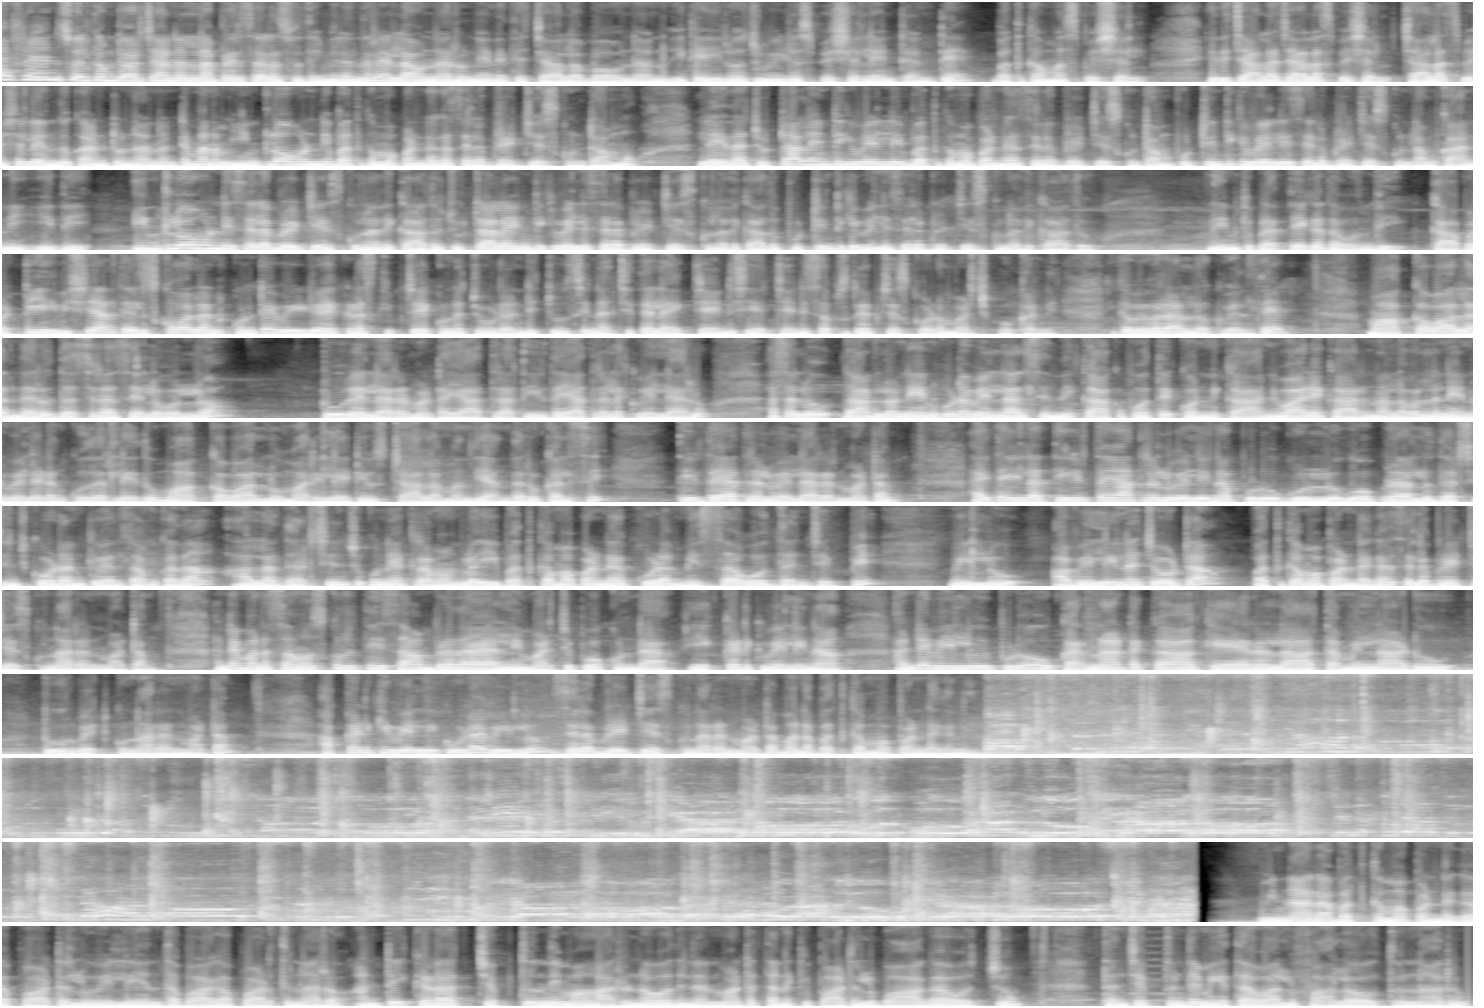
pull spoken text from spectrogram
Hi friends welcome to our channel నా పేరు సరస్వతి. మీరందరూ ఎలా ఉన్నారు? నేనైతే చాలా బాగున్నాను. ఇక ఈరోజు వీడియో స్పెషల్ ఏంటంటే బతుకమ్మ స్పెషల్. ఇది చాలా చాలా స్పెషల్. చాలా స్పెషల్ ఎందుకు అంటున్నానంటే మనం ఇంట్లో ఉండి బతుకమ్మ పండుగ సెలబ్రేట్ చేసుకుంటాము. లేదా చుట్టాల ఇంటికి వెళ్ళి బతుకమ్మ పండుగ సెలబ్రేట్ చేసుకుంటాం. పుట్టింటికి వెళ్ళి సెలబ్రేట్ చేసుకుంటాం. కానీ ఇది ఇంట్లో ఉండి సెలబ్రేట్ చేసుకున్నది కాదు. చుట్టాల ఇంటికి వెళ్ళి సెలబ్రేట్ చేసుకున్నది కాదు. పుట్టింటికి వెళ్ళి సెలబ్రేట్ చేసుకున్నది కాదు. దీనికి ప్రత్యేకత ఉంది. కాబట్టి ఈ విషయాలు తెలుసుకోవాలనుకుంటే వీడియో ఎక్కడ స్కిప్ చేయకుండా చూడండి. చూసి నచ్చితే లైక్ చేయండి షేర్ చేయండి సబ్స్క్రైబ్ చేసుకోవడం మర్చిపోకండి. ఇక వివరాల్లోకి వెళ్తే మా అక్క వాళ్ళందరూ దసరా సెలవుల్లో టూర్ వెళ్ళారనమాట యాత్ర తీర్థయాత్రలకు వెళ్ళారు. అసలు దాంట్లో నేను కూడా వెళ్ళాల్సింది కాకపోతే కొన్ని అనివార్య కారణాల వల్ల నేను వెళ్ళడం కుదరలేదు. మా అక్క వాళ్ళు మా రిలేటివ్స్ చాలామంది అందరూ కలిసి తీర్థయాత్రలు వెళ్ళారనమాట అయితే ఇలా తీర్థయాత్రలు వెళ్ళినప్పుడు గుళ్ళు గోపురాలు దర్శించుకోవడానికి వెళ్తాం కదా అలా దర్శించుకునే క్రమంలో ఈ బతుకమ్మ పండుగ కూడా మిస్ అవ్వద్దని చెప్పి వీళ్ళు ఆ వెళ్ళిన చోట బతుకమ్మ పండగ సెలబ్రేట్ చేసుకున్నారనమాట అంటే మన సంస్కృతి సాంప్రదాయాల్ని మర్చిపోకుండా ఎక్కడికి వెళ్ళినా అంటే వీళ్ళు ఇప్పుడు కర్ణాటక కేరళ తమిళనాడు టూర్ పెట్టుకున్నారనమాట అక్కడికి వెళ్ళి కూడా వీళ్ళు సెలబ్రేట్ చేసుకున్నారనమాట మన బతుకమ్మ పండగని. విన్నారా బతుకమ్మ పండగ పాటలు వీళ్ళు ఎంత బాగా పాడుతున్నారో? అంటే ఇక్కడ చెప్తుంది మా అరుణవదిని అనమాట తనకి పాటలు బాగా వచ్చు. తను చెప్తుంటే మిగతా వాళ్ళు ఫాలో అవుతున్నారు.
